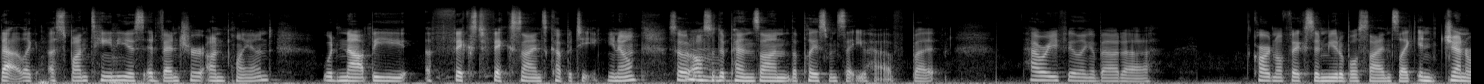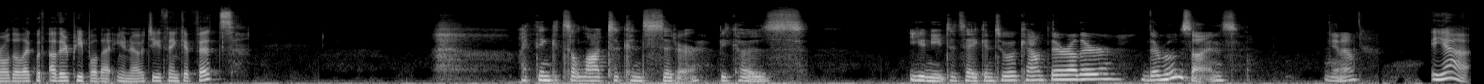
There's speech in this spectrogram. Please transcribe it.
that like a spontaneous adventure unplanned would not be a fixed fixed sign's cup of tea you know? So it also depends on the placements that you have but how are you feeling about uh cardinal fixed and mutable signs like in general though like with other people that you know do you think it fits I think it's a lot to consider because you need to take into account their other their moon signs. You know? Yeah,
